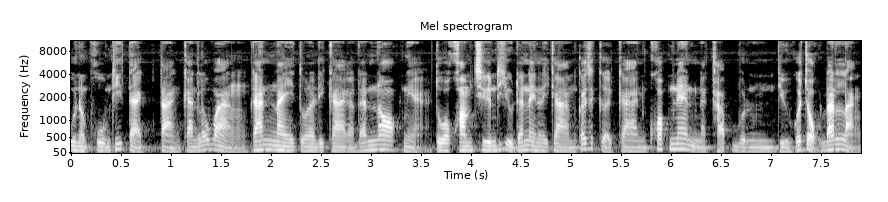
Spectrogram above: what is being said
อุณหภูมิที่แตกต่างกันระหว่างด้านในตัวนาฬิกากับด้านนอกเนี่ยตัวความชื้นที่อยู่ด้านในนาฬิกามันก็จะเกิดการควบแน่นนะครับบนผิวกระจกด้านหลัง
